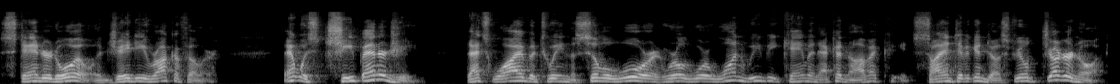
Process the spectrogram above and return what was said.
Standard Oil and J.D. Rockefeller? That was cheap energy. That's why between the Civil War and World War I, we became an economic, scientific, industrial juggernaut.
